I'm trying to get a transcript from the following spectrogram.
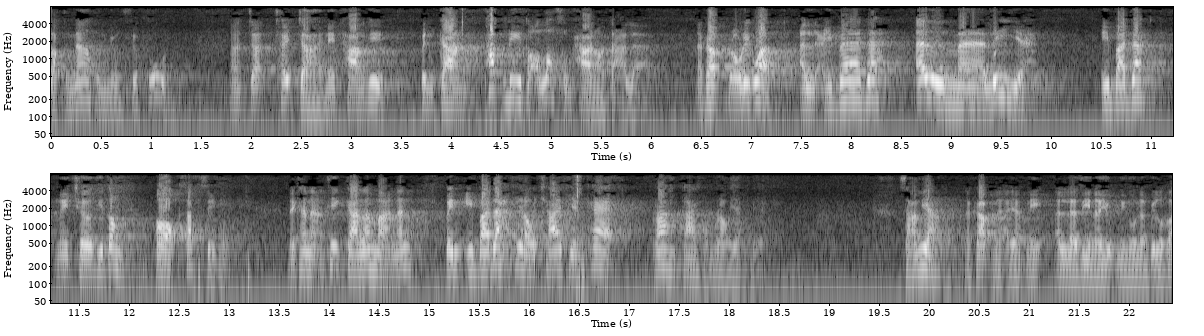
ซักนาฮุมยุนฟิกูนนะจะใช้จ่ายในทางที่เป็นการพักดีต่อ Allah سبحانه และ تعالى นะครับ เราเรียกว่าอัลอิบาดะอัลมาลียะอิบาดะในเชิงที่ต้องออกทรัพย์สิน ในขณะที่การละหมาดนั้นเป็นอิบาดะที่เราใช้เพียงแค่ร่างกายของเราอย่างเดียวสามอย่างนะครับในอายัดนี้อัลลอฮีนายุมินูนบิลไก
